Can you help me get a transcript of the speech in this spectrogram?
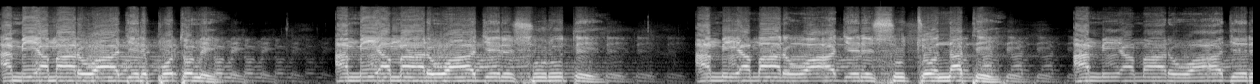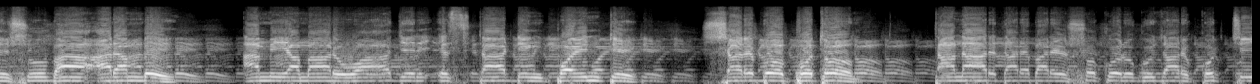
আমি আমার ওয়াজের প্রথমে আমি আমার ওয়াজের শুরুতে আমি আমার ওয়াজের সূচনাতে আমি আমার ওয়াজের শুভা আরম্ভে আমি আমার ওয়াজের স্টার্টিং পয়েন্টে সর্বপ্রথম তানার দরবারে শুকর গুজার করছি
